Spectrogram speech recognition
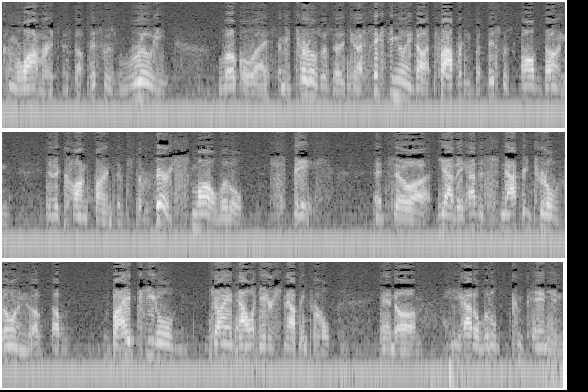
conglomerates and stuff. This was really localized. I mean, Turtles was a you know a sixty million dollar property, but this was all done in the confines of just a very small little space. And so, uh, yeah, they had this snapping turtle villain, a, a bipedal giant alligator snapping turtle, and um, he had a little companion.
